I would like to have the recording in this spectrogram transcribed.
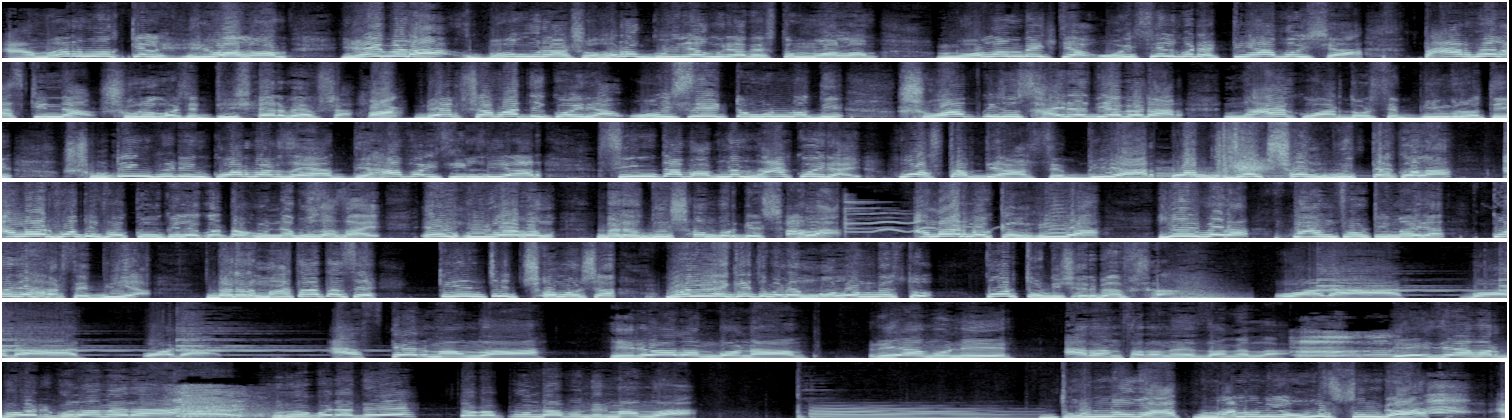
আমার মক্কেল হিরো আলম এই বেড়া বগুড়া শহর ঘুরা ঘুরা ব্যস্ত মলম। মলম বেচা ওইছিল গোটা টিহা পয়সা তার ফেলাস কিনা শুরু করছে ডিশের ব্যবসা। ব্যবসা পাতি কইরা ওইসে একটু উন্নতি সব কিছু ছাইরা দিয়া বেটার নায়ক ওয়ার ধরছে বিমরতি। শুটিং ফিটিং করবার যায় দেহা পাইছিল দিয়ার চিন্তা ভাবনা না কইরাই প্রস্তাব দিয়ে আসছে বিয়ার অবজেকশন বুঝতে কলা আমার প্রতিপক্ষ উকিলের কথা শুনে বোঝা যায় এই হিরো আলম বেটা দুঃসম্পর্কের শালা। আমার মক্কেল রিয়া এই বেড়া মাইরা কইরা হারছে বিয়া। মাথাত আছে কিঞ্চিত সমস্যা বললে কিন্তু বেটা মলম ব্যস্ত করতো ডিশের ব্যবসা? অর্ডার বর্ডার অর্ডার আজকের মামলা হিরো আলম বনাম রিয়া মুনির আরাম সারানের ঝামেলা। এই যে আমার বউয়ের গোলামেরা শুরু করে দে তোকে পুন্দাপুন্দির মামলা। ধন্যবাদ মাননীয় উরসুঙ্গা।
